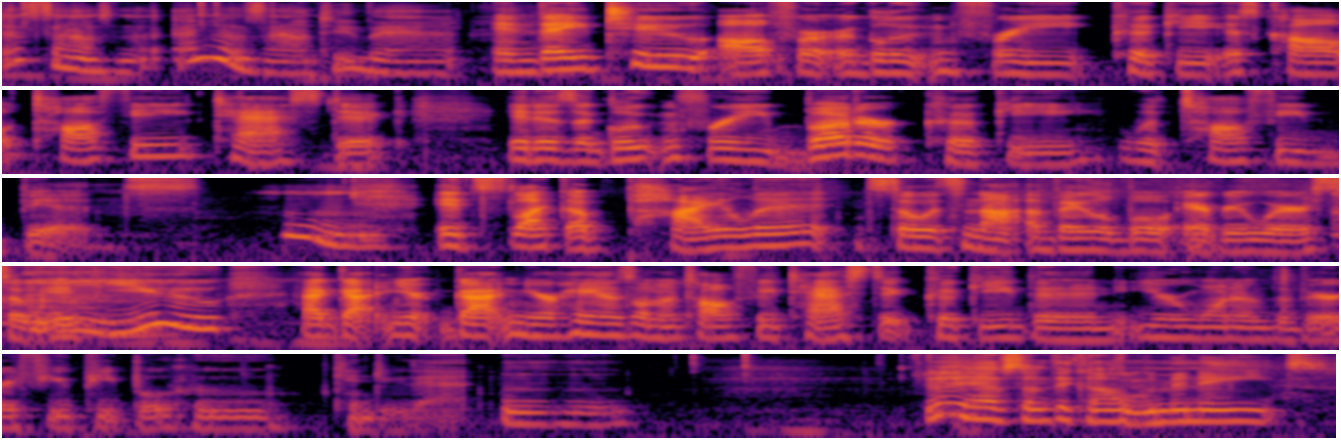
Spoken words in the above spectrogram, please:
That sounds. That doesn't sound too bad. And they too offer a gluten free cookie. It's called Toffee Tastic. It is a gluten free butter cookie with toffee bits. Hmm. It's like a pilot, so it's not available everywhere. So if you had gotten your gotten your hands on a toffee tastic cookie, then you're one of the very few people who can do that. Mm-hmm. Do they have something called lemonades?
